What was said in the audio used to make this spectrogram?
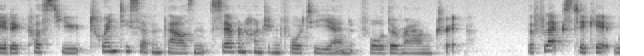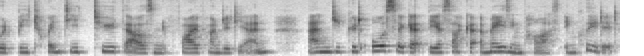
it'd cost you 27,740 yen for the round trip. The flex ticket would be 22,500 yen, and you could also get the Osaka Amazing Pass included,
